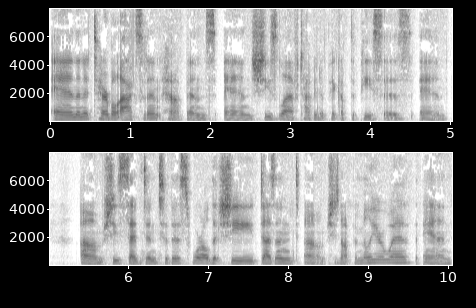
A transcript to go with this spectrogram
and then a terrible accident happens and she's left having to pick up the pieces and um, she's sent into this world that she doesn't um, she's not familiar with and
